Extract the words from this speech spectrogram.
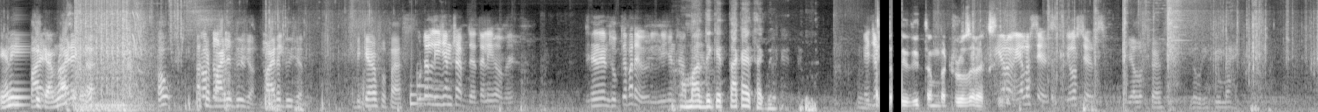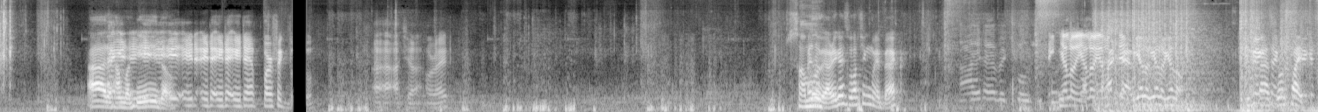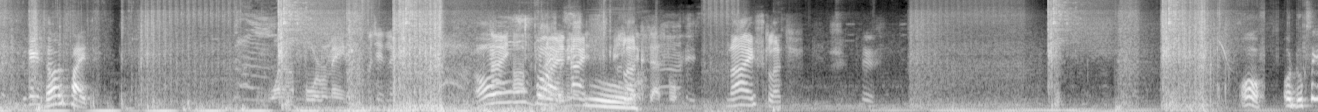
এখানে কি ক্যামেরা বাইরে আছে গ্লাস ও আচ্ছা Don't, বাইরে don't. দুইজন বাইরে দুইজন বি কেয়ারফুল ফাস্ট ওটা লিজেন ট্র্যাপ দেয় তাহলেই হবে জেনে ঢুকতে পারে লিজেন ট্র্যাপ আমার দিকে তাকায় থাকবে দিতাম বাট রোজা রাখছি yellow yellow স্টেয়ারস yellow স্টেয়ারস yellow stair আরে আমরা দিয়েই দাও এটা এটা এটা এটা পারফেক্ট আচ্ছা alright By the someone way, are you guys watching my back? I have. Yellow, yellow, yellow. Back yellow, yellow, yellow. You guys, don't fight. You don't fight. One four remaining. Oh nice. boy, nice. Clutch. Nice clutch. Oh, oh, Duke से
